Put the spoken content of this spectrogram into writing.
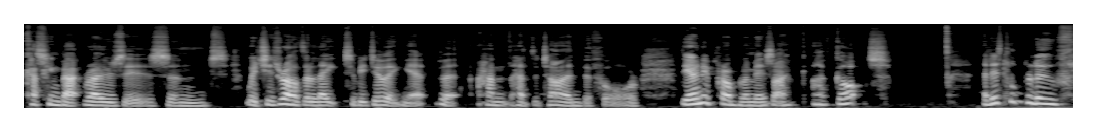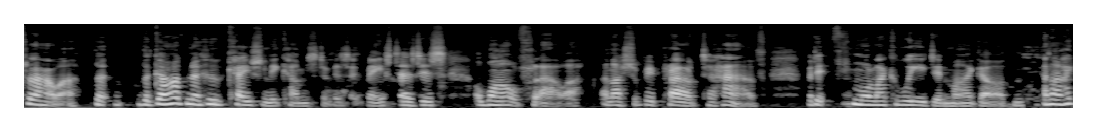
cutting back roses, and which is rather late to be doing it, but I haven't had the time before. The only problem is I've I've got a little blue flower that the gardener who occasionally comes to visit me says is a wildflower. and I should be proud to have, but it's more like a weed in my garden, and I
